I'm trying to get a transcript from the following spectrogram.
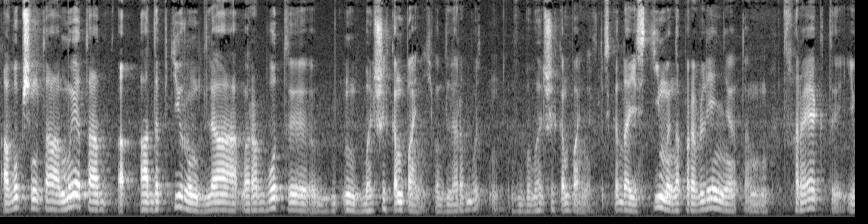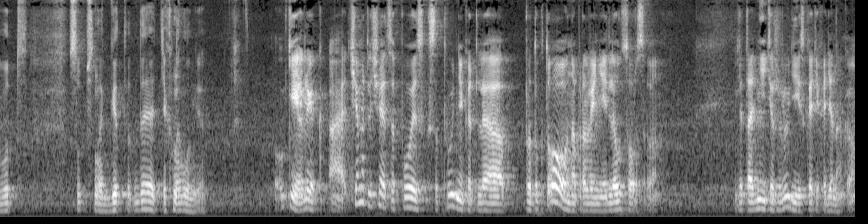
А в общем-то мы это адаптируем для работы больших компаний, вот для работы в больших компаниях. То есть когда есть тимы, направления, там, проекты и вот, собственно, GTD технология. Окей, okay, Олег, а чем отличается поиск сотрудника для продуктового направления и для аутсорсового? Или это одни и те же люди, и искать их одинаково?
